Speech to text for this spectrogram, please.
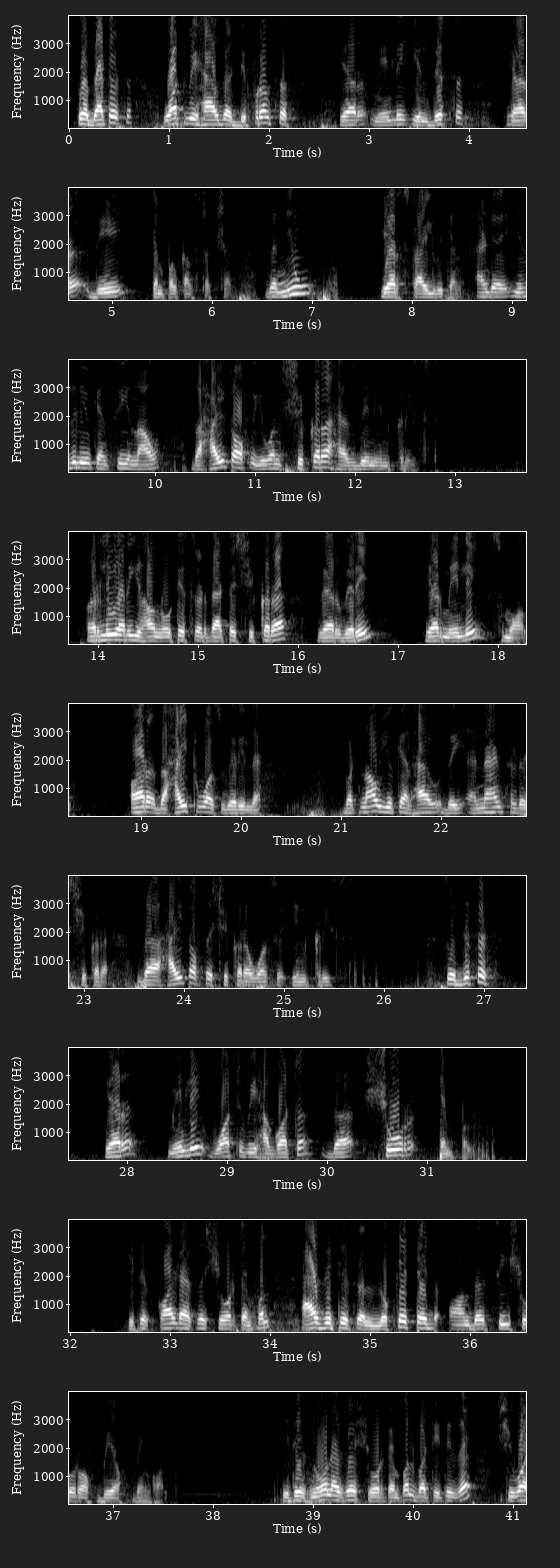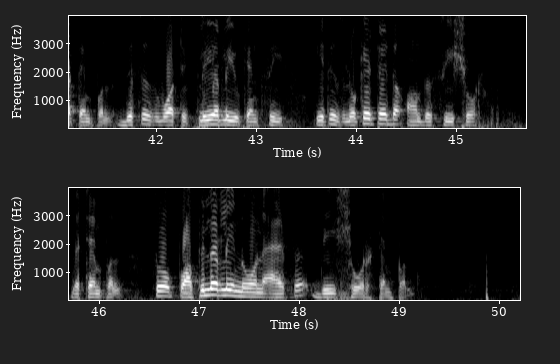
So, that is what we have the differences here mainly in this here the temple construction. The new here style we can and uh, easily you can see now the height of even Shikara has been increased. Earlier you have noticed that Shikara were very here mainly small or the height was very less. But now you can have the enhanced Shikara, the height of the Shikara was increased. So, this is here mainly what we have got the shore temple. It is called as a shore temple as it is located on the seashore of Bay of Bengal. It is known as a shore temple, but it is a Shiva temple. This is what clearly you can see. It is located on the seashore, the temple. So, popularly known as the shore temple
